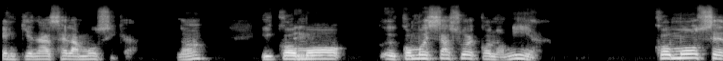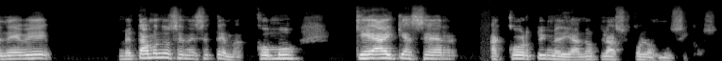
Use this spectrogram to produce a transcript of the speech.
en quién hace la música, ¿no? Y cómo, cómo está su economía, cómo se debe, metámonos en ese tema, cómo, qué hay que hacer a corto y mediano plazo con los músicos.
